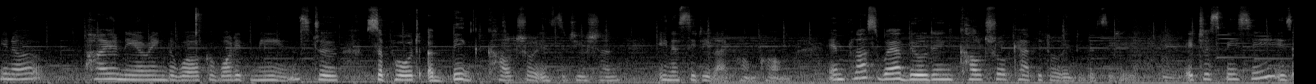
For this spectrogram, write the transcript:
you know, pioneering the work of what it means to support a big cultural institution in a city like Hong Kong. And plus, we're building cultural capital into the city. Mm. HSBC is,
